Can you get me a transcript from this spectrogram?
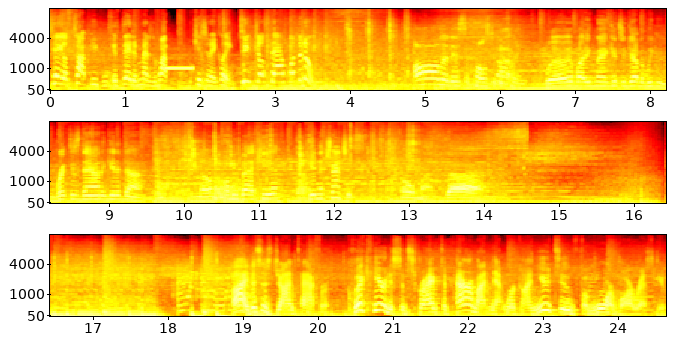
Tell your top people if they the manager why the kitchen ain't clean. Teach your staff what to do. All of this supposed to be clean. Well, everybody, man, get together. We can break this down and get it done. You know, I'm gonna be back here, get in the trenches. Oh my God. Hi, this is Jon Taffer. Click here to subscribe to Paramount Network on YouTube for more Bar Rescue.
